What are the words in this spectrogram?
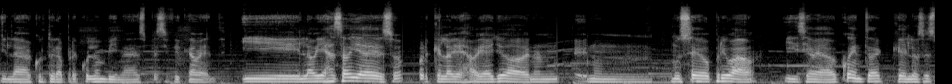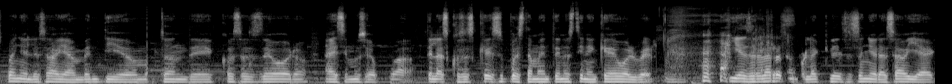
y la cultura precolombina específicamente. Y la vieja sabía de eso porque la vieja había ayudado en un, en un museo privado y se había dado cuenta que los españoles habían vendido un montón de cosas de oro a ese museo de las cosas que supuestamente nos tienen que devolver. Y esa era la razón por la que esa señora sabía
